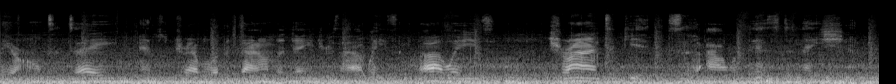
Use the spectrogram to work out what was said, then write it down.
there on today and travel up and down the dangerous byways trying to get to our destination.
